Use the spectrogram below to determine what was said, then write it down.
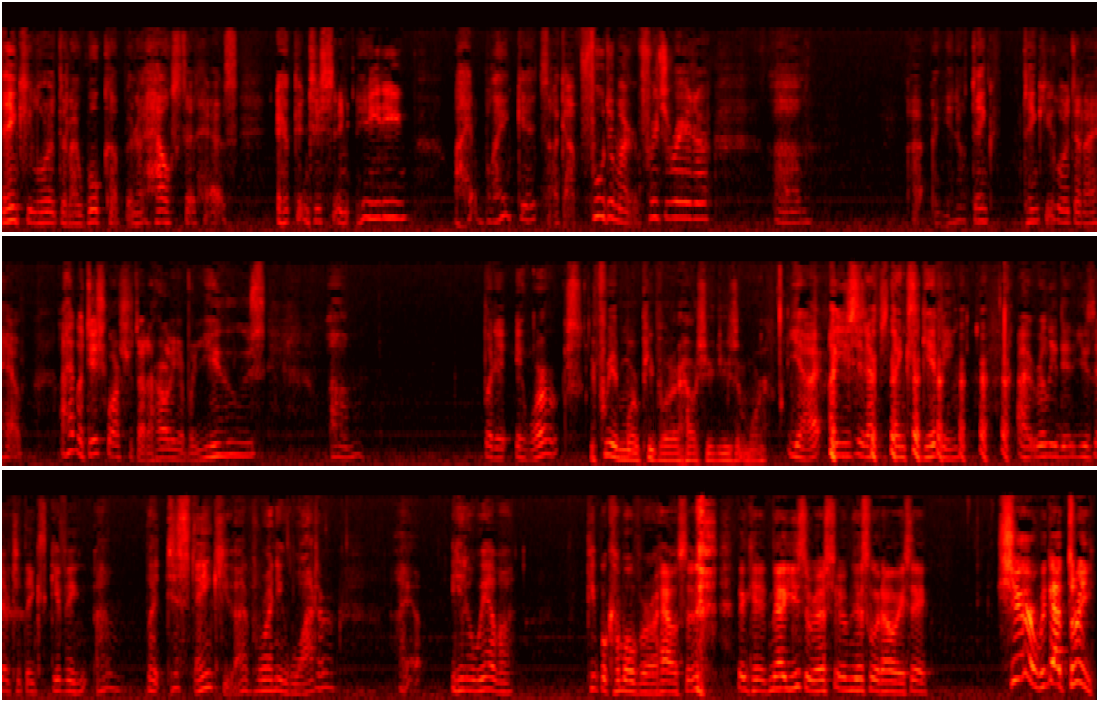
Thank you, Lord, that I woke up in a house that has air conditioning, and heating. I have blankets. I got food in my refrigerator. Um, I, you know, thank thank you, Lord, that I have I have a dishwasher that I hardly ever use, um, but it, it works. If we had more people at our house, you'd use it more. Yeah, I, I used it after Thanksgiving. I really did use it after Thanksgiving. Um, but just thank you. I have running water. I, you know, we have a people come over our house and okay, may I use the restroom? This is what I always say. Sure, we got three.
